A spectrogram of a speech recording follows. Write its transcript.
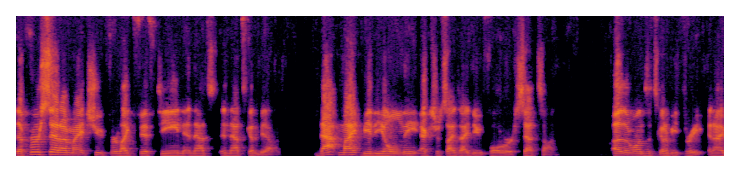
The first set I might shoot for like 15 and that's, and that's going to be out. That might be the only exercise I do four sets on. Other ones, it's going to be three. And I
